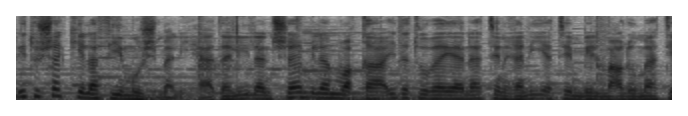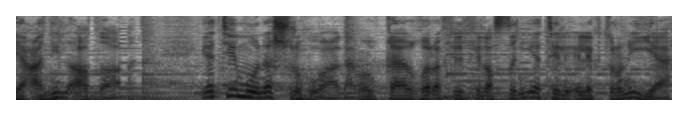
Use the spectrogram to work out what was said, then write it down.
لتشكل في مجملها دليلا شاملا وقاعدة بيانات غنية بالمعلومات عن الأعضاء. يتم نشره على موقع الغرف الفلسطينية الإلكترونية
